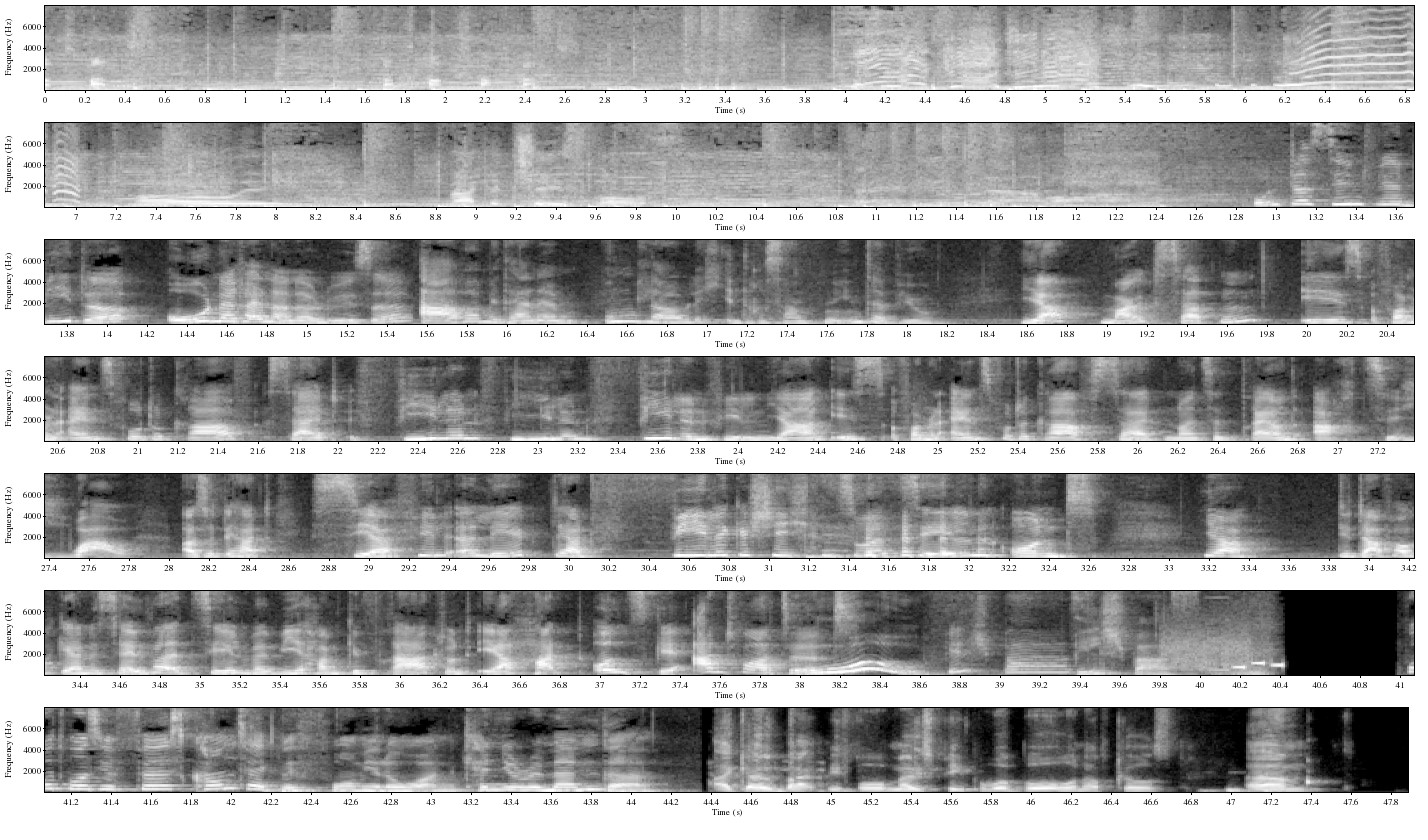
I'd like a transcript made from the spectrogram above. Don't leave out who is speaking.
Speaker 1: box, box. Box, box, box, box. Oh god, yes!
Speaker 2: Holy mac and cheese balls.
Speaker 3: Und da sind wir wieder ohne Rennanalyse, aber mit einem unglaublich interessanten Interview. Ja, Mark Sutton ist Formel 1 Fotograf seit vielen, vielen, vielen, vielen Jahren, ist Formel 1 Fotograf seit 1983.
Speaker 4: Wow.
Speaker 3: Also der hat sehr viel erlebt, der hat viele Geschichten zu erzählen und ja, die darf auch gerne selber erzählen, weil wir haben gefragt und er hat uns geantwortet.
Speaker 4: Woo!
Speaker 3: Viel Spaß.
Speaker 4: Viel Spaß.
Speaker 5: What was your first contact with Formula One? Can you remember?
Speaker 6: I go back before most people were born, of course. Um,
